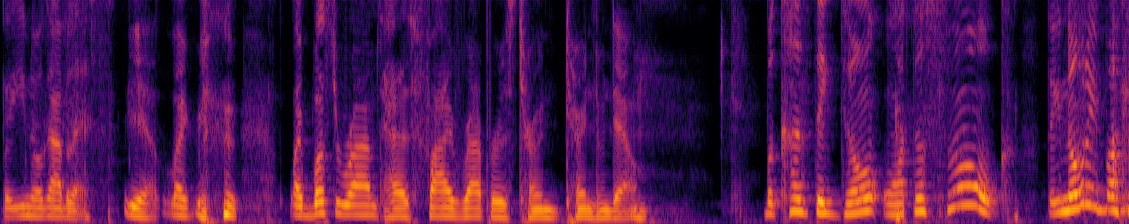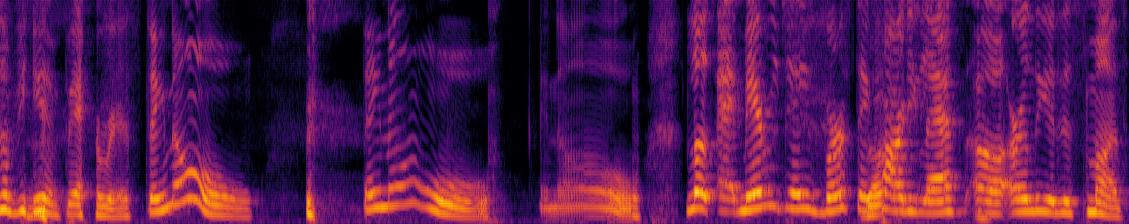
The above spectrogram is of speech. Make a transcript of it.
But you know, God bless. Yeah, like like Busta Rhymes has five rappers turned turned him down. Because they don't want the smoke. They know they about to be embarrassed. They know. They know. They know. Look at Mary J's birthday The- party last uh earlier this month.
